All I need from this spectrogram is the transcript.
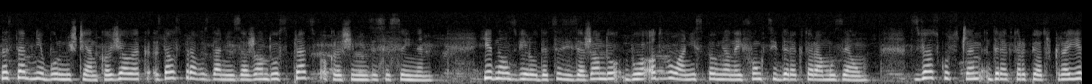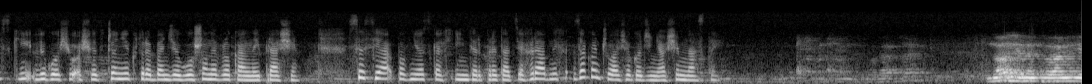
Następnie burmistrz Jan Koziołek zdał sprawozdanie zarządu z prac w okresie międzysesyjnym. Jedną z wielu decyzji zarządu było odwołanie spełnionej funkcji dyrektora muzeum, w związku z czym dyrektor Piotr Krajewski wygłosił oświadczenie, które będzie ogłoszone w lokalnej prasie. Sesja po wnioskach i interpretacjach radnych zakończyła się o godzinie 18. No i ewentualnie,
